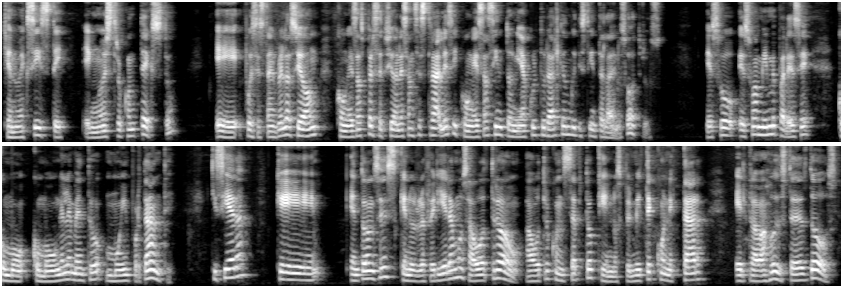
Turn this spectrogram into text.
que no existe en nuestro contexto, eh, pues está en relación con esas percepciones ancestrales y con esa sintonía cultural que es muy distinta a la de nosotros. Eso, eso a mí me parece como, como un elemento muy importante. Quisiera que entonces que nos refiriéramos a otro, a otro concepto que nos permite conectar el trabajo de ustedes dos,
